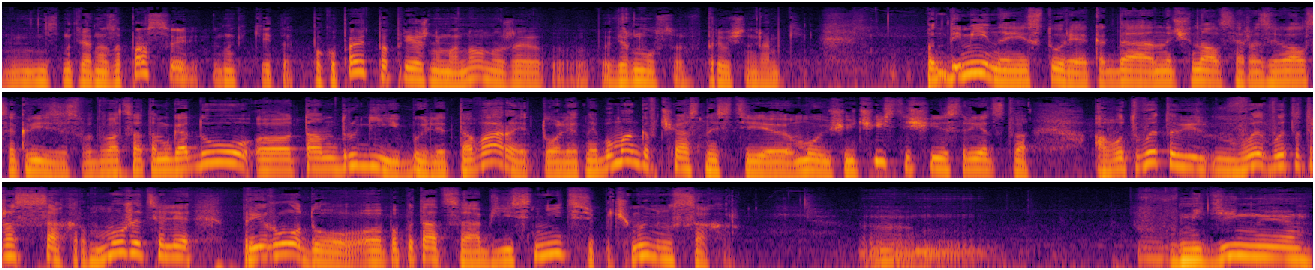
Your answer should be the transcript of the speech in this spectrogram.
Несмотря на запасы, на какие-то покупают по-прежнему, но он уже вернулся в привычные рамки. Пандемийная история, когда начинался, развивался кризис в 2020 году, э, там другие были товары, туалетная бумага в частности, моющие чистящие средства. А вот в, эту, в, в этот раз сахар. Можете ли природу э, попытаться объяснить, почему именно сахар? В медийные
